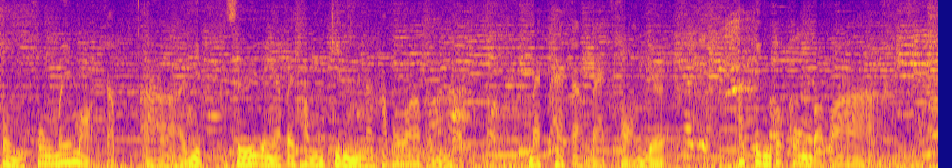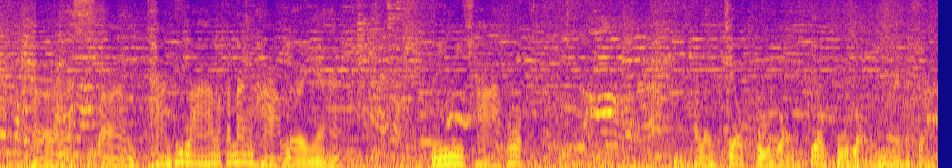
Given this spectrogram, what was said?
ผมคงไม่เหมาะกับอ่าหยิบซื้ออย่างเงี้ยไปทำกินนะครับ เพราะว่าผมแบบแบ็คแพ็คอะแบกของเยอะ ถ้ากินก็คงแบบว่าเอ่ออ่าทานที่ร้านแล้วก็นั่งทานเลยเงี้ยฮะ นี้มีชาพวก อะไรเจียวขู่หลงเจียวขู่หลงอะไรสักอย่าง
